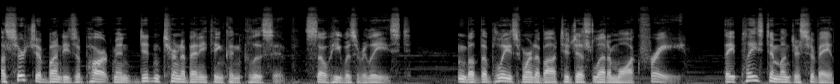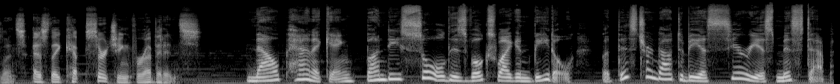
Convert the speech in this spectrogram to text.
A search of Bundy's apartment didn't turn up anything conclusive, so he was released. But the police weren't about to just let him walk free. They placed him under surveillance as they kept searching for evidence. Now panicking, Bundy sold his Volkswagen Beetle, but this turned out to be a serious misstep.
